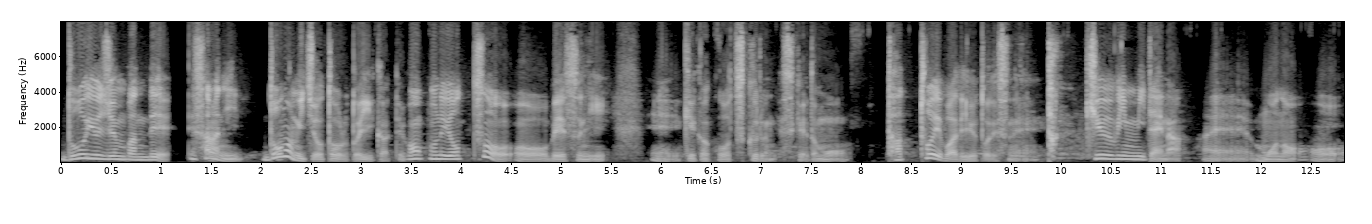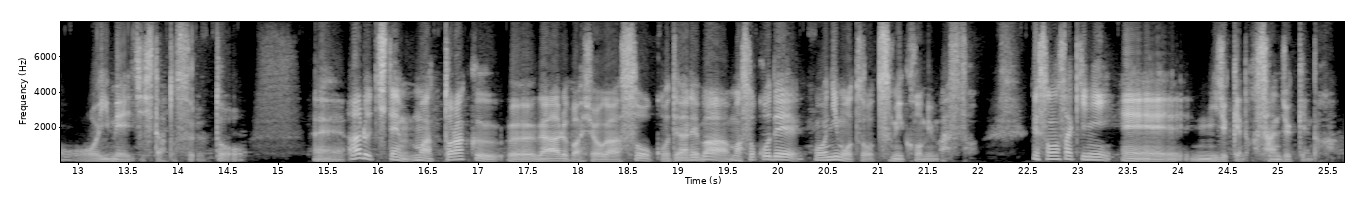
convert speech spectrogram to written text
どういう順番で、で、さらに、どの道を通るといいかっていう、この4つをベースに、え、計画を作るんですけれども、例えばで言うとですね、急便みたいな、えー、ものをイメージしたとすると、えー、ある地点、まあトラックがある場所が倉庫であれば、まあそこでこう荷物を積み込みますと。で、その先に、えー、20件とか30件とか、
